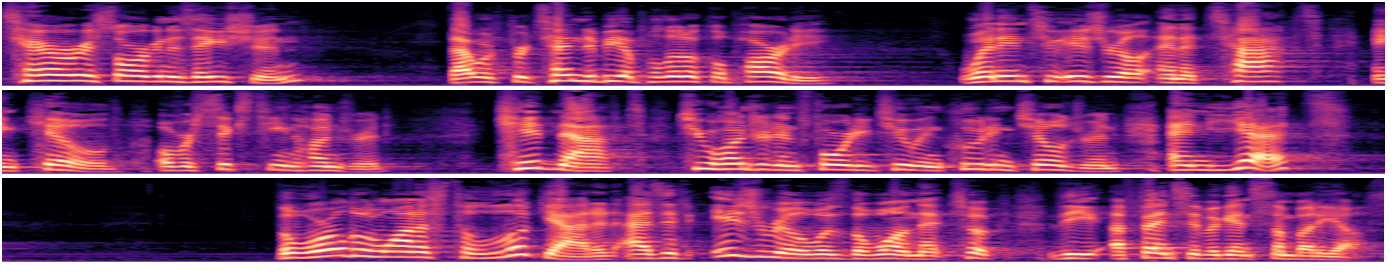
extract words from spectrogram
terrorist organization that would pretend to be a political party, went into Israel and attacked and killed over 1,600, kidnapped 242, including children, and yet The world would want us to look at it as if Israel was the one that took the offensive against somebody else.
